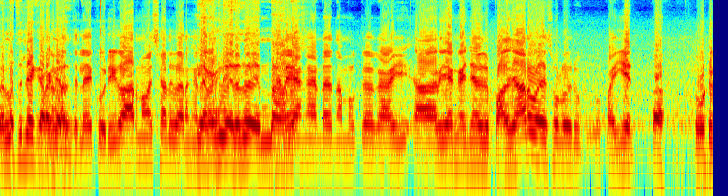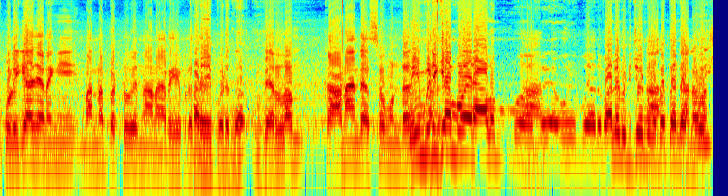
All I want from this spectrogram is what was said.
വെള്ളത്തിലേക്ക് വെള്ളത്തിലേക്ക് ഒരു കാരണവശാലും ഇറങ്ങരുത്. ഇറങ്ങരുത് നമുക്ക് അറിയാൻ കഴിഞ്ഞ ഒരു പതിനാറ് വയസ്സുള്ള ഒരു പയ്യൻ തോട്ടി കുളിക്കാൻ ഇറങ്ങി മരണപ്പെട്ടു എന്നാണ് അറിയപ്പെടുന്നത്. അറിയപ്പെടുന്നത്. വെള്ളം കാണാൻ രസമുണ്ട്. മീൻ പിടിക്കാൻ പോയ ഒരാളും വല പോയി.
